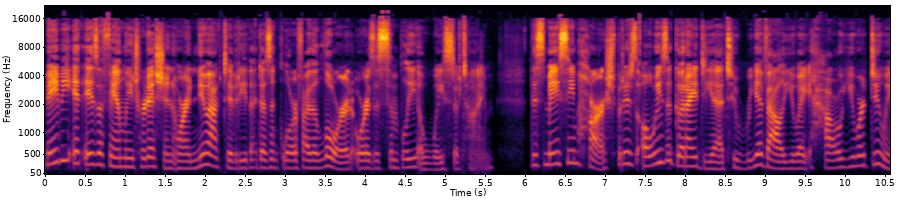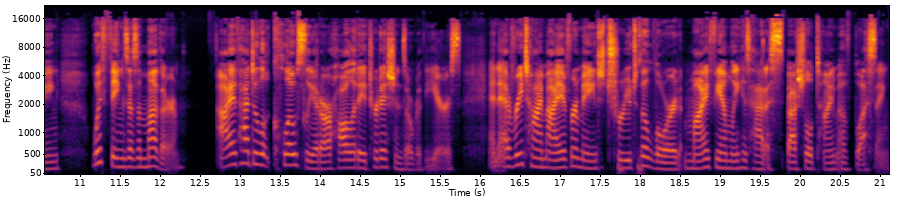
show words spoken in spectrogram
Maybe it is a family tradition or a new activity that doesn't glorify the Lord or is simply a waste of time. This may seem harsh, but it is always a good idea to reevaluate how you are doing with things as a mother. I have had to look closely at our holiday traditions over the years, and every time I have remained true to the Lord, my family has had a special time of blessing.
